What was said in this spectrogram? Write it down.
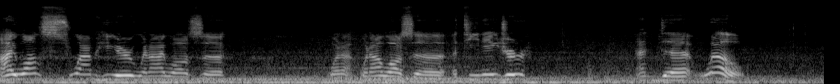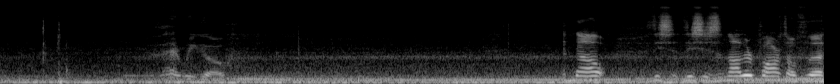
I once swam here when I was uh, when I, when I was uh, a teenager, and uh, well, there we go. And now this this is another part of uh,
